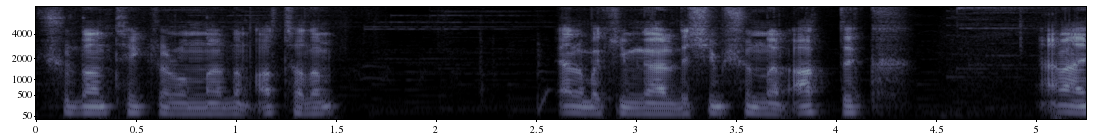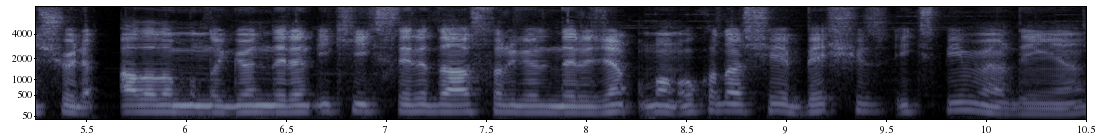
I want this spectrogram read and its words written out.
Şuradan tekrar onlardan atalım. Gel bakayım kardeşim. Şunları attık. Hemen şöyle alalım bunu da gönderelim. 2x'leri daha sonra göndereceğim. Ulan o kadar şeye 500 XP mi verdin ya?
